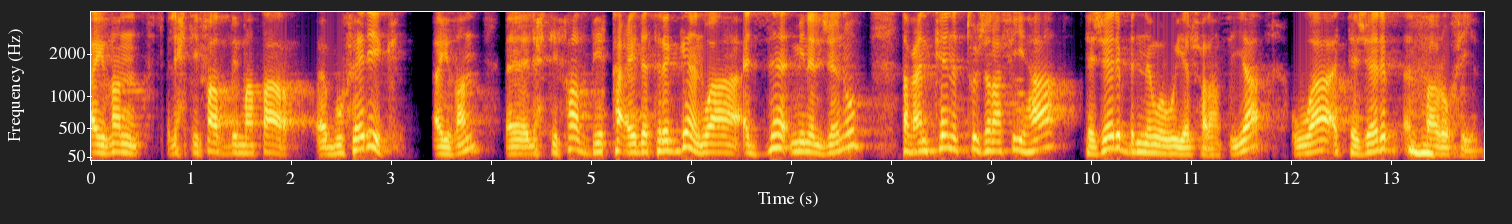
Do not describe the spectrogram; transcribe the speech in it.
أيضا الاحتفاظ بمطار بوفاريك أيضا آه، الاحتفاظ بقاعدة رقان وأجزاء من الجنوب. طبعا كانت تجرى فيها التجارب النووية الفرنسية والتجارب الصاروخية.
